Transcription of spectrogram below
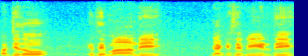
ਪਰ ਜਦੋਂ ਕਿਸੇ ਮਾਂ ਦੀ ਜਾਂ ਕਿਸੇ ਵੀਰ ਦੀ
